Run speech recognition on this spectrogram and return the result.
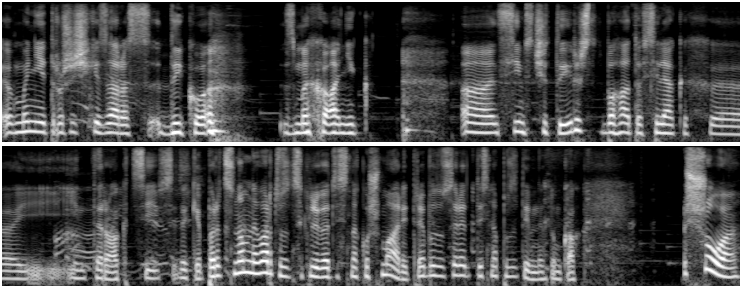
мені трошечки зараз дико з механік. Sims 4, ж тут багато всіляких е, інтеракцій, все таке. Перед сном не варто зациклюватись на кошмарі, треба зосередитись на позитивних думках. Що?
